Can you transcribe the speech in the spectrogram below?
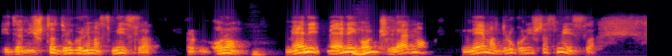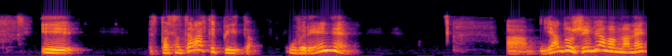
i da ništa drugo nema smisla. Ono, meni, meni mm očigledno nema drugo ništa smisla. I pa sam htjela te pitam, uverenje a, ja doživljavam, na nek,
